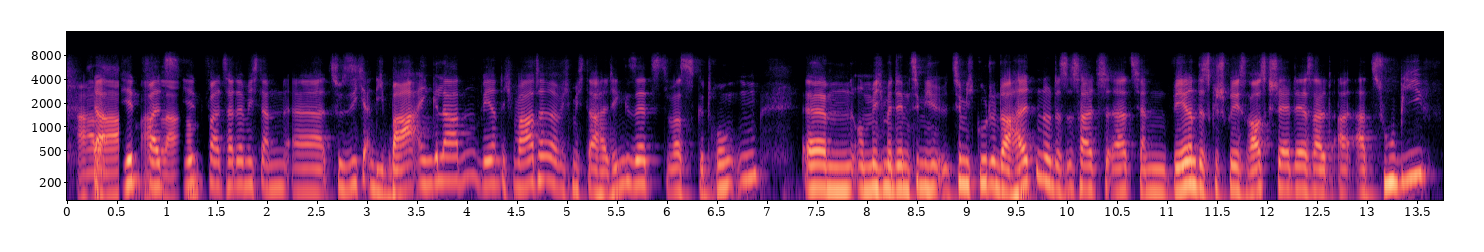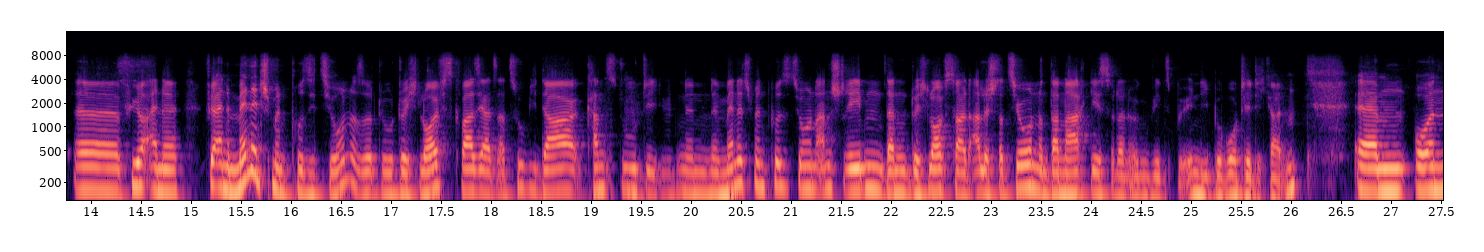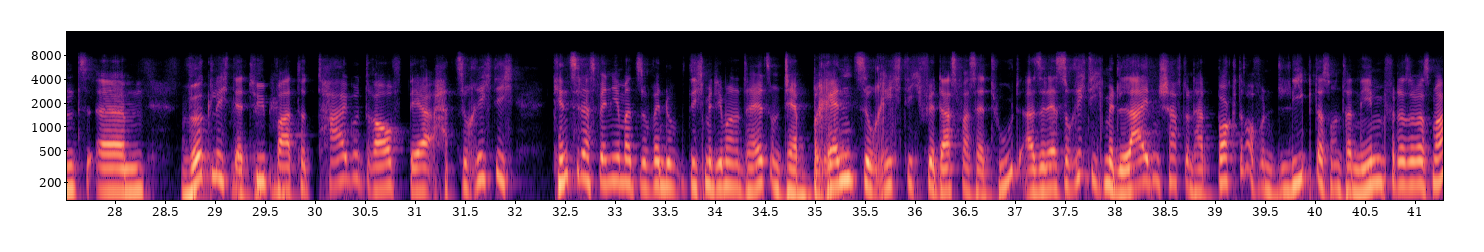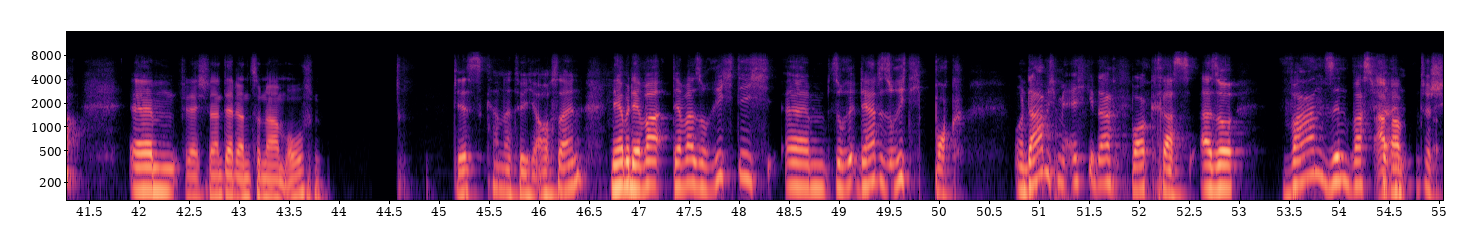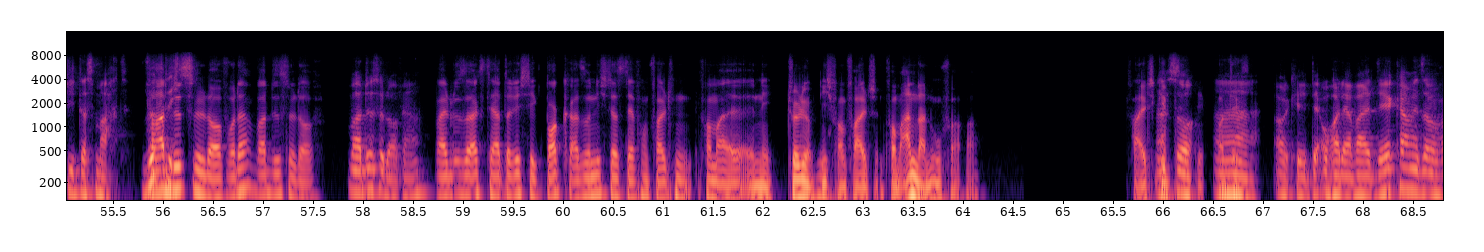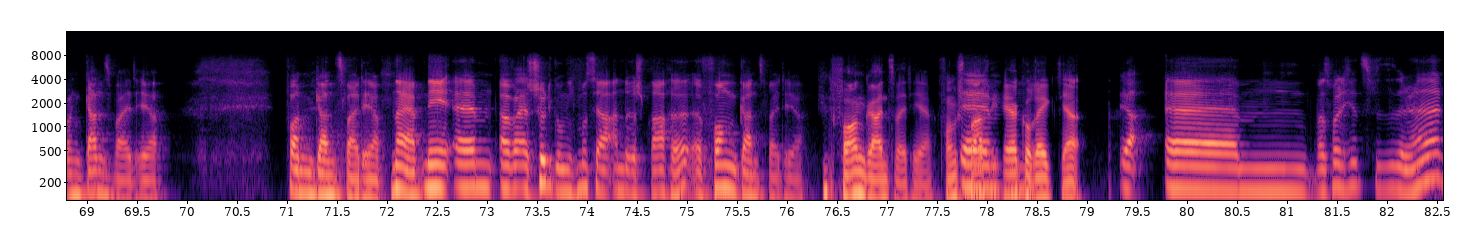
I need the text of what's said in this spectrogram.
Alarm, ja, jedenfalls, Alarm. jedenfalls hat er mich dann äh, zu sich an die Bar eingeladen, während ich warte. Habe ich mich da halt hingesetzt, was getrunken ähm, und mich mit dem ziemlich, ziemlich gut unterhalten. Und das ist halt, hat sich dann während des Gesprächs rausgestellt, der ist halt Azubi äh, für eine, für eine Management-Position. Also du durchläufst quasi als Azubi da, kannst du die, eine, eine Management-Position anstreben, dann durchläufst du halt alle Stationen und danach gehst du dann irgendwie in die Bürotätigkeiten. Ähm, und ähm, wirklich, der Typ war total gut drauf. Der hat so richtig. Kennst du das, wenn jemand so, wenn du dich mit jemandem unterhältst und der brennt so richtig für das, was er tut? Also der ist so richtig mit Leidenschaft und hat Bock drauf und liebt das Unternehmen, für das er was macht. Ähm, Vielleicht stand der dann zu nah am Ofen. Das kann natürlich auch sein. Nee, aber der war, der war so richtig, ähm, so, der hatte so richtig Bock. Und da habe ich mir echt gedacht, boah, krass. Also Wahnsinn, was für aber einen Unterschied das macht. Wirklich. War Düsseldorf, oder? War Düsseldorf. War Düsseldorf, ja. Weil du sagst, der hatte richtig Bock, also nicht, dass der vom falschen, vom, äh, nee, Entschuldigung, nicht vom falschen, vom anderen Ufer war. Falsch gibt's so. nicht. Ah, okay, der, oh, der, war, der kam jetzt aber von ganz weit her. Von ganz weit her. Naja, nee, ähm, aber Entschuldigung, ich muss ja andere Sprache. Äh, von ganz weit her. Von ganz weit her. Von Sprache ähm, her korrekt, ja. Ja, ähm, was wollte ich jetzt?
